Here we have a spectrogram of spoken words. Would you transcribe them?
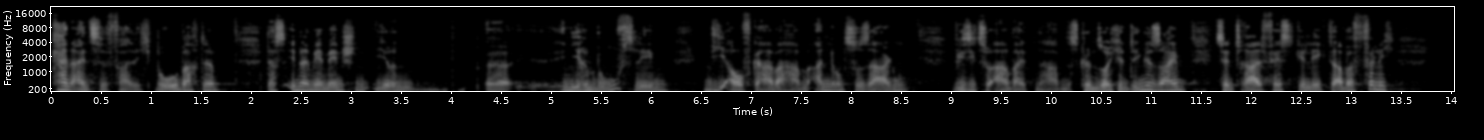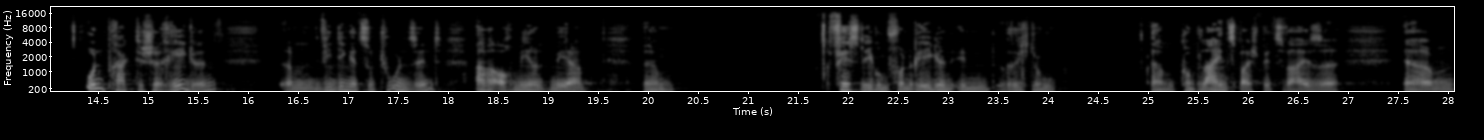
kein Einzelfall. Ich beobachte, dass immer mehr Menschen ihren, äh, in ihrem Berufsleben die Aufgabe haben, anderen zu sagen, wie sie zu arbeiten haben. Das können solche Dinge sein, zentral festgelegte, aber völlig unpraktische Regeln, ähm, wie Dinge zu tun sind, aber auch mehr und mehr ähm, Festlegung von Regeln in Richtung ähm, Compliance beispielsweise, ähm,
